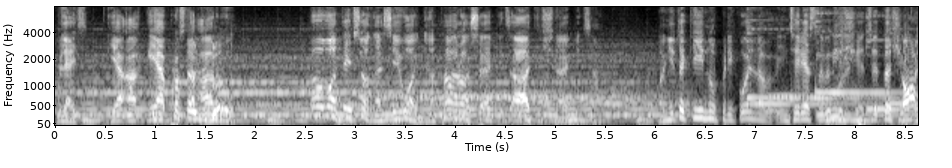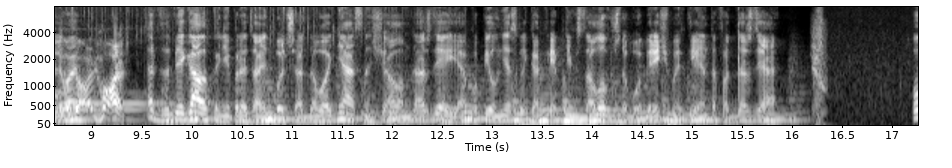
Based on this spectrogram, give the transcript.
Блять, я, а, я просто ору. Ну вот и все на сегодня. Хорошая пицца, отличная пицца. Они такие, ну, прикольно, интересно выглядящие, цветочек поливают. Эта забегалка не протянет больше одного дня. С началом дождей я купил несколько крепких столов, чтобы уберечь моих клиентов от дождя. О,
